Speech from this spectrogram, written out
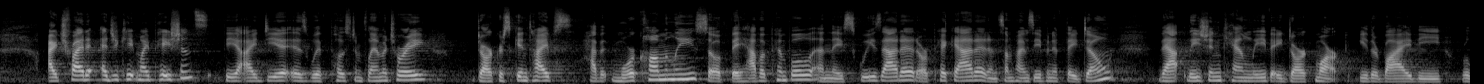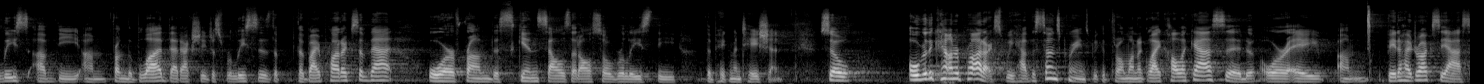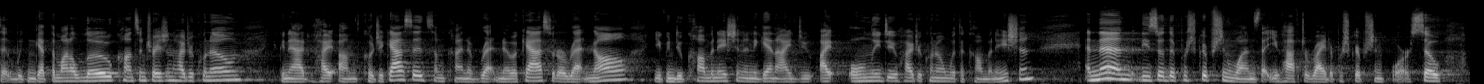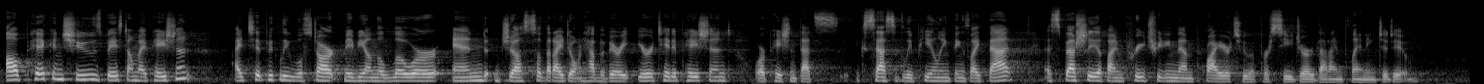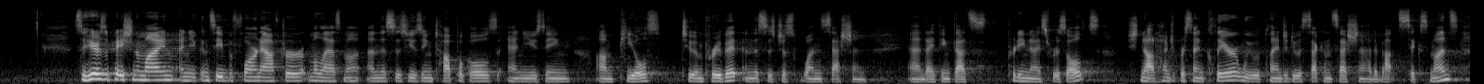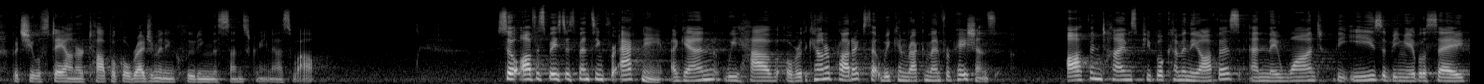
I try to educate my patients. The idea is with post-inflammatory, darker skin types have it more commonly. So if they have a pimple and they squeeze at it or pick at it, and sometimes even if they don't, that lesion can leave a dark mark, either by the release of the, um, from the blood that actually just releases the, the byproducts of that, or from the skin cells that also release the, the pigmentation. So over-the-counter products, we have the sunscreens. We can throw them on a glycolic acid or a um, beta-hydroxy acid. We can get them on a low concentration hydroquinone. You can add um, kojic acid, some kind of retinoic acid or retinol. You can do combination, and again, I, do, I only do hydroquinone with a combination. And then these are the prescription ones that you have to write a prescription for. So I'll pick and choose based on my patient. I typically will start maybe on the lower end just so that I don't have a very irritated patient or a patient that's excessively peeling, things like that, especially if I'm pre-treating them prior to a procedure that I'm planning to do. So here's a patient of mine, and you can see before and after melasma, and this is using topicals and using um, peels to improve it, and this is just one session. And I think that's pretty nice results. She's not 100% clear. We would plan to do a second session at about six months, but she will stay on her topical regimen, including the sunscreen as well. So office-based dispensing for acne. Again, we have over-the-counter products that we can recommend for patients. Oftentimes people come in the office and they want the ease of being able to say,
